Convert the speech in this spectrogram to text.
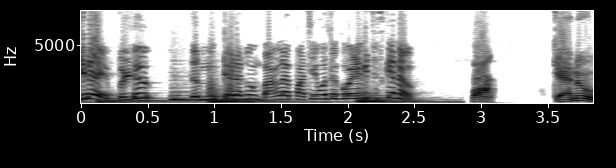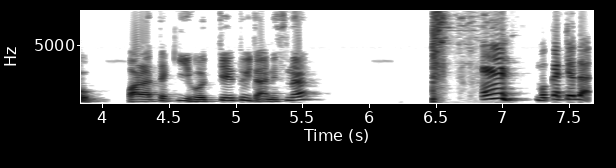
কিরে পল্টু তোর মুখটা এরকম বাংলা পাঁচের মতো করে রেখেছিস কেন? কেন? পাড়াতে কি হচ্ছে তুই জানিস না? বোকা চেদা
